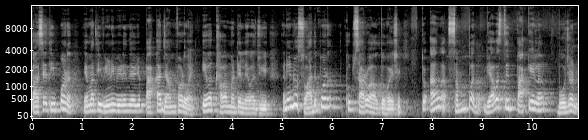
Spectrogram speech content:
પાસેથી પણ એમાંથી વીણી વીણીને જે પાકા જામફળ હોય, એવા ખાવા માટે લેવા જોઈએ. અને એનો સ્વાદ પણ ખૂબ સારો આવતો હોય છે. તો આ સંપદ, વ્યવસ્થિત પાકેલા ભોજન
